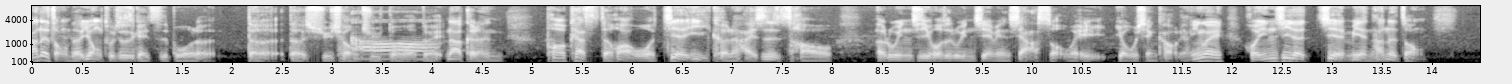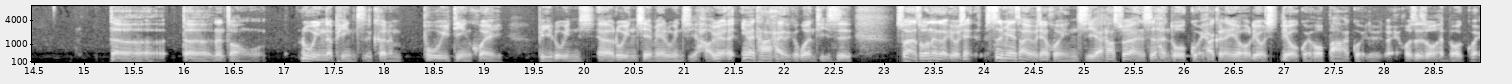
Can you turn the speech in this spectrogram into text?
那那种的用途就是给直播了的的需求居多。对，那可能 podcast 的话，我建议可能还是朝呃录音机或是录音界面下手为优先考量，因为混音机的界面它那种的的那种录音的品质可能不一定会。比录音机呃录音界面录音机好，因为因为它还有一个问题是，虽然说那个有些市面上有些混音机啊，它虽然是很多轨，它可能有六六轨或八轨，对不对？或是说很多轨，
